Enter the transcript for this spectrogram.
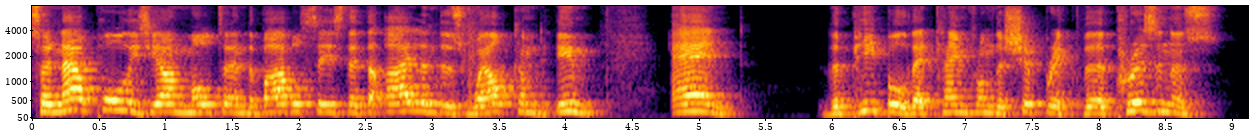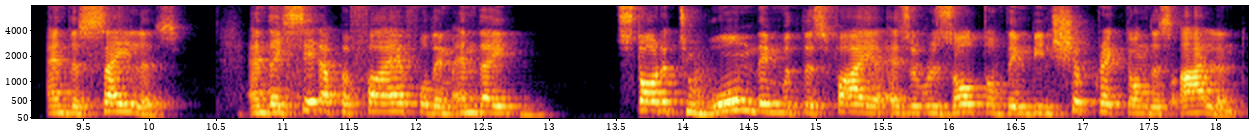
So now Paul is here on Malta, and the Bible says that the islanders welcomed him and the people that came from the shipwreck, the prisoners and the sailors. And they set up a fire for them and they started to warm them with this fire as a result of them being shipwrecked on this island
